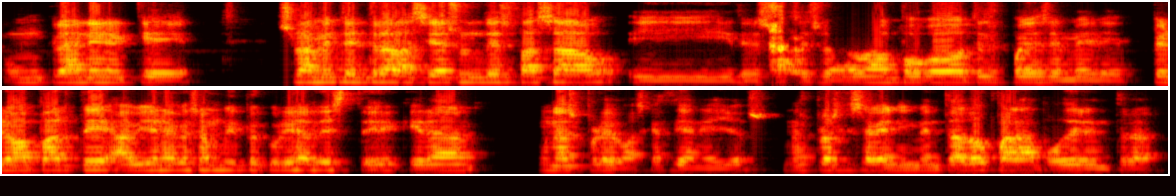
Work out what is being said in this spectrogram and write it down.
un clan en el que solamente entrabas si eras un desfasado y te, te un poco tres pollas de melee. Pero aparte había una cosa muy peculiar de este, que eran unas pruebas que hacían ellos, unas pruebas que se habían inventado para poder entrar.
